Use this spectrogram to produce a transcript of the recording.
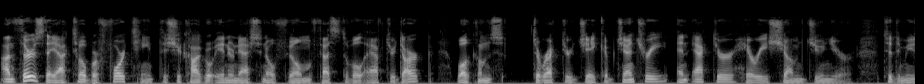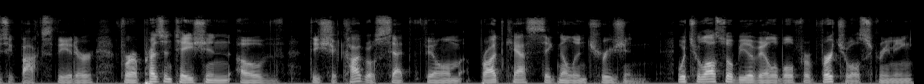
On Thursday, October 14th, the Chicago International Film Festival After Dark welcomes director Jacob Gentry and actor Harry Shum Jr. to the Music Box Theater for a presentation of the Chicago set film Broadcast Signal Intrusion, which will also be available for virtual screening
